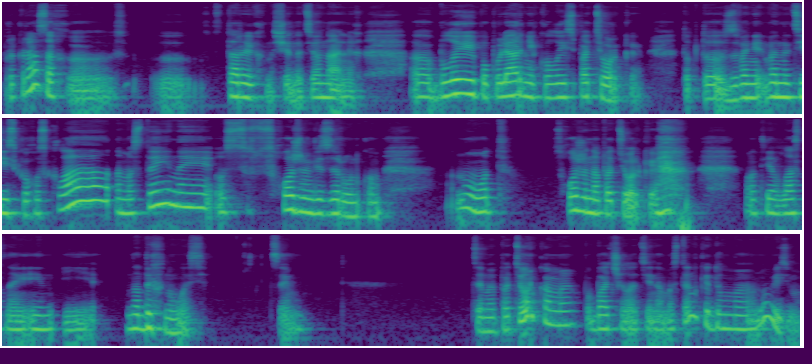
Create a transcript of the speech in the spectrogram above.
прикрасах е, старих ще національних були популярні колись патьорки. Тобто з венеційського скла, намистини з схожим візерунком. Ну, от, схоже на патьорки. От я, власне, і, і надихнулася цим. Цими патьорками. Побачила ці намистинки, думаю, ну візьму.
